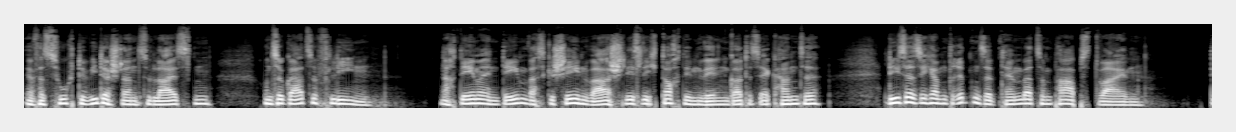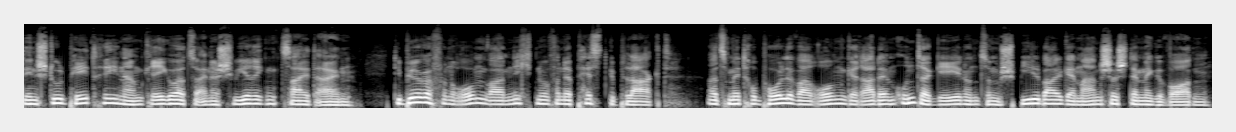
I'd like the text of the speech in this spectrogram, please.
Er versuchte Widerstand zu leisten und sogar zu fliehen. Nachdem er in dem, was geschehen war, schließlich doch den Willen Gottes erkannte, ließ er sich am 3. September zum Papst weihen. Den Stuhl Petri nahm Gregor zu einer schwierigen Zeit ein. Die Bürger von Rom waren nicht nur von der Pest geplagt. Als Metropole war Rom gerade im Untergehen und zum Spielball germanischer Stämme geworden.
